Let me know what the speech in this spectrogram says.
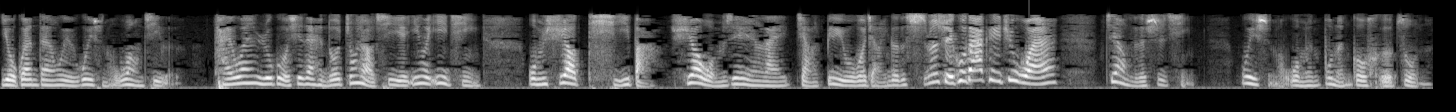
有关单位，为什么忘记了？台湾如果现在很多中小企业因为疫情，我们需要提拔，需要我们这些人来讲，比如我讲一个石门水库，大家可以去玩这样子的事情，为什么我们不能够合作呢？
